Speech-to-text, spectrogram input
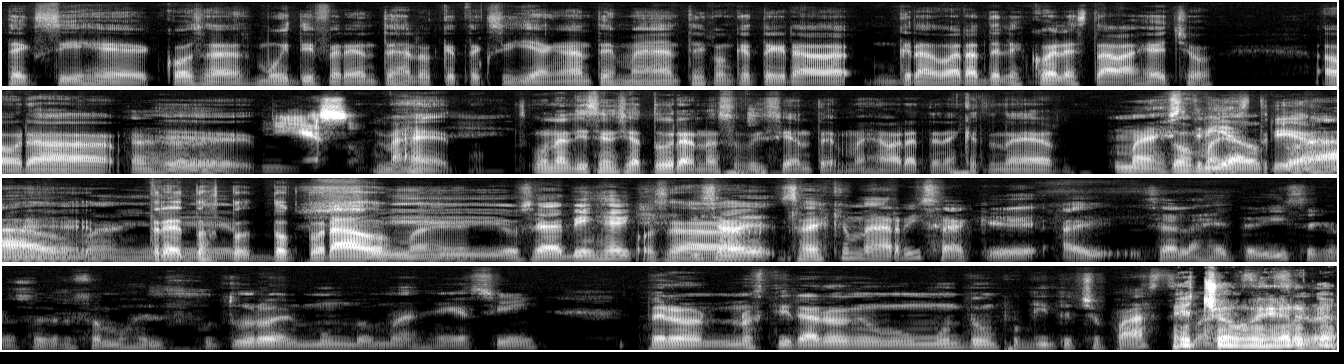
te exige cosas muy diferentes a lo que te exigían antes. Más antes con que te grada- graduaras de la escuela estabas hecho. Ahora, eh, Ni eso. maje, una licenciatura no es suficiente, maje. Ahora tenés que tener dos Maestría, maestrías, doctorado, maje, maje. tres docto- doctorados, Sí, maje. o sea, es bien heavy. O y sea- sabes, ¿sabes qué me da risa? Que hay, o sea, la gente dice que nosotros somos el futuro del mundo, más y así. Pero nos tiraron en un mundo un poquito hecho pasta. Hecho maje, verga.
